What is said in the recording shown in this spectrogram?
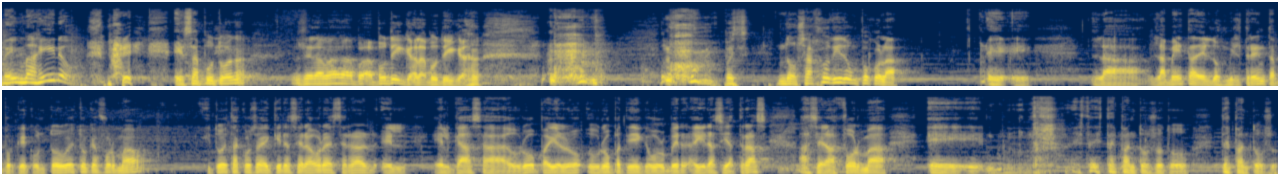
Me imagino. Esa putona se la, la putica, la putica. Pues nos ha jodido un poco la, eh, eh, la, meta del 2030, porque con todo esto que ha formado y todas estas cosas que quiere hacer ahora es cerrar el, el gas a Europa y Europa tiene que volver a ir hacia atrás, hacia la forma... eh, eh, está, espantoso todo, está espantoso.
